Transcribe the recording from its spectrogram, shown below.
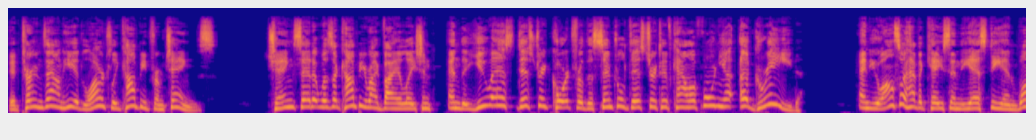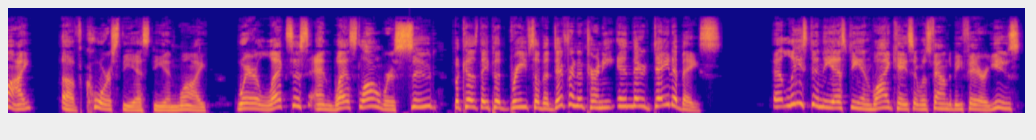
it turns out he had largely copied from Cheng's. Cheng said it was a copyright violation, and the U.S. District Court for the Central District of California agreed. And you also have a case in the SDNY, of course the SDNY, where Lexis and Westlaw were sued because they put briefs of a different attorney in their database. At least in the SDNY case, it was found to be fair use,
